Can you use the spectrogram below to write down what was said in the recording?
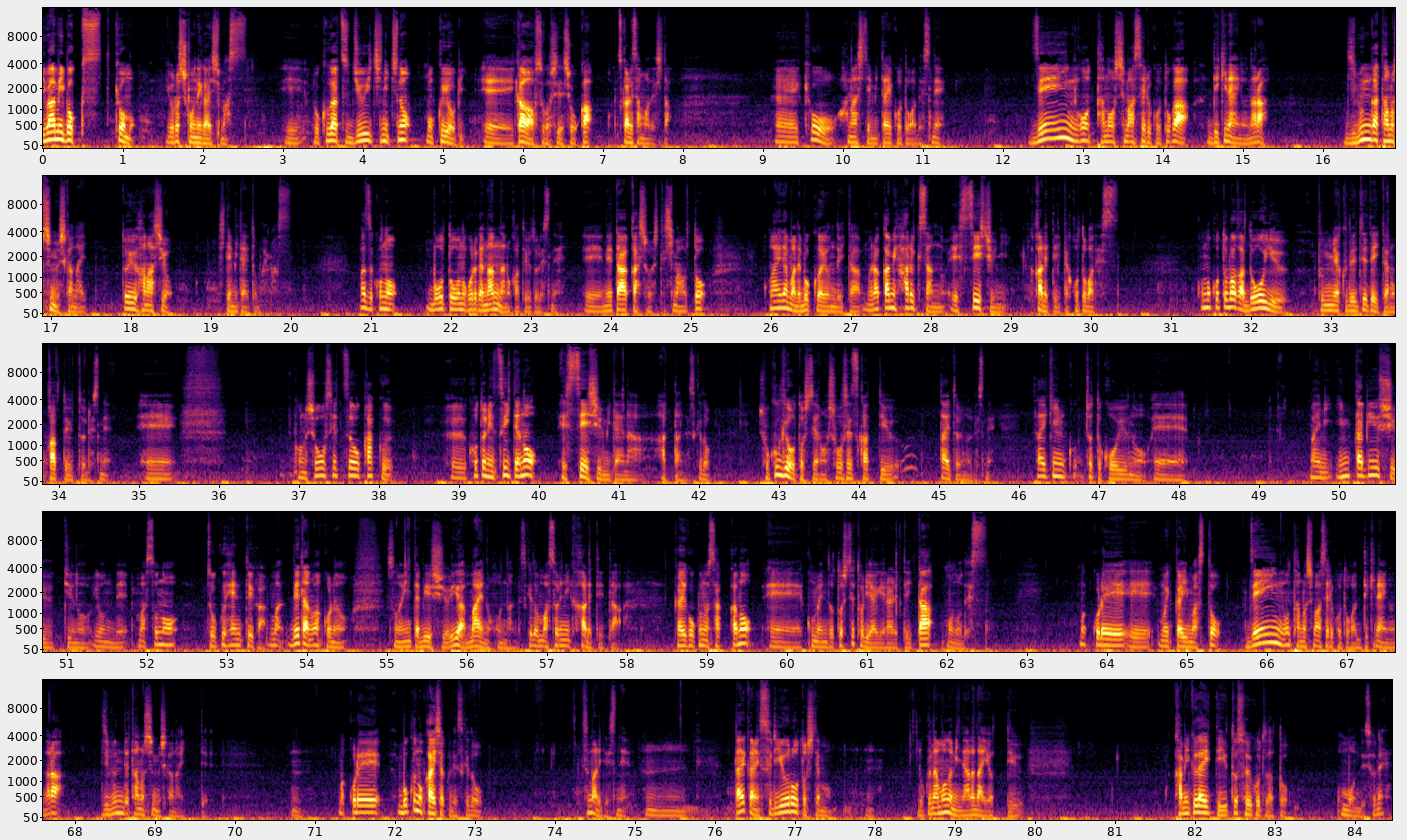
岩見ボックス今日もよろしくお願いします、えー6月11日の木曜日、えーいかがお過ごしでしょうか？お疲れ様でした、えー今日話してみたいことはですね全員を楽しませることができないのなら自分が楽しむしかないという話をしてみたいと思います。まずこの冒頭のこれが何なのかというとですね、えーネタ明かしをしてしまうとこの間まで僕が読んでいた村上春樹さんのエッセイ集に書かれていた言葉です。この言葉がどういう文脈で出ていたのかというとですね、えーこの小説を書くことについてのエッセイ集みたいなあったんですけど職業としての小説家っていうタイトルのですね最近ちょっとこういうのを、えー前にインタビュー集っていうのを読んで、まあ、その続編というか、まあ、出たのはこのそのインタビュー集よりは前の本なんですけど、まあ、それに書かれていた外国の作家の、えーコメントとして取り上げられていたものです、まあ、これ、えーもう一回言いますと全員を楽しませることができないのなら自分で楽しむしかないって、うん。まあ、これ僕の解釈ですけどつまりですねうん誰かにすり寄ろうとしても、うんろくなものにならないよっていう噛み砕いて言うとそういうことだと思うんですよね。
